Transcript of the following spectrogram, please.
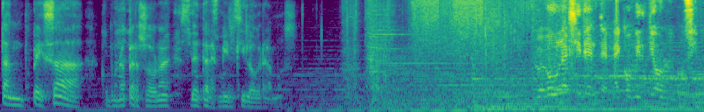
tan pesada como una persona de 3.000 kilogramos. Luego un accidente me convirtió en lo imposible.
